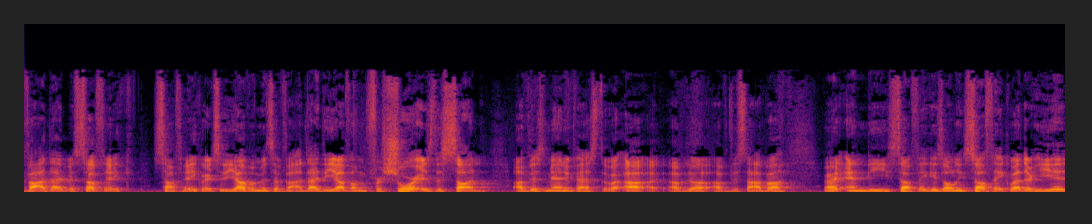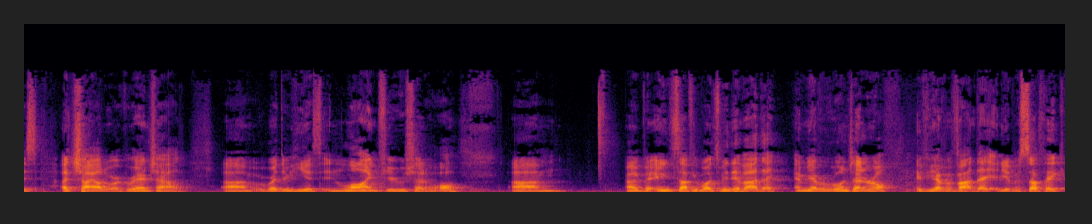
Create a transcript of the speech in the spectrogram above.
vaday v'safek safek, right? So the yavam is a vaday. The yavam for sure is the son of this man who passed away uh, of the of the saba, right? And the suffix is only suffix whether he is a child or a grandchild, um, or whether he is in line for Yerusha at all. Um, and we have a rule in general: if you have a vaday and you have a suffix,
